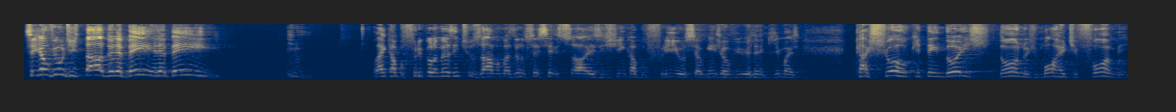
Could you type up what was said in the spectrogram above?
Você já ouviu um ditado? Ele é bem, ele é bem. Lá em Cabo Frio, pelo menos a gente usava, mas eu não sei se ele só existia em Cabo Frio, ou se alguém já ouviu ele aqui, mas cachorro que tem dois donos morre de fome.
